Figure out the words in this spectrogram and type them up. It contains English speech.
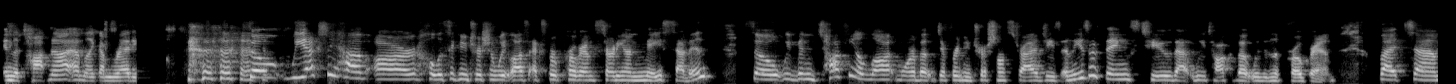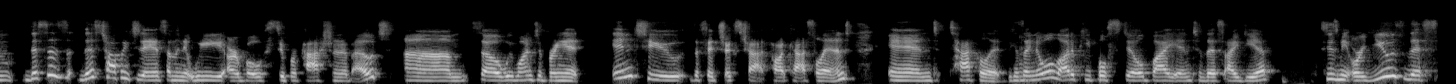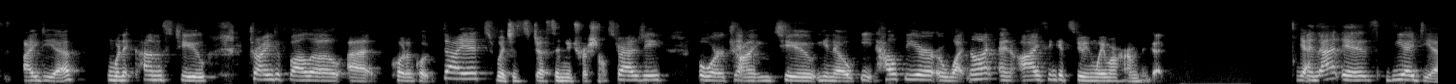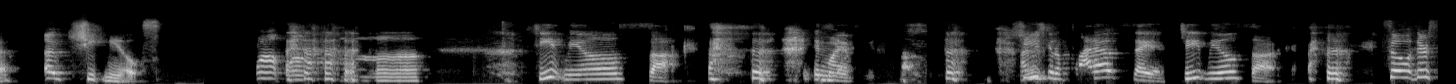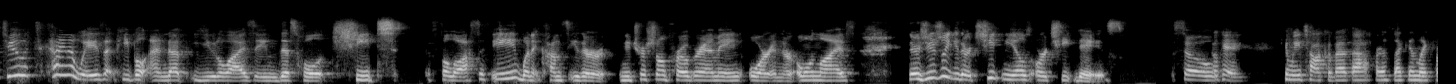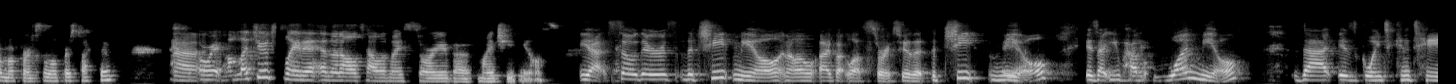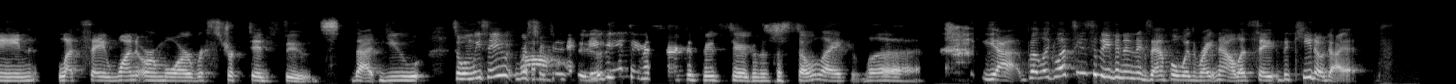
in the top knot. I'm like, I'm ready. so we actually have our holistic nutrition weight loss expert program starting on May 7th. So we've been talking a lot more about different nutritional strategies, and these are things too that we talk about within the program. But um, this is this topic today is something that we are both super passionate about. Um, so we wanted to bring it into the Fit Chicks Chat podcast land and tackle it because I know a lot of people still buy into this idea, excuse me, or use this idea when it comes to trying to follow a quote unquote diet, which is just a nutritional strategy, or trying yeah. to, you know, eat healthier or whatnot. And I think it's doing way more harm than good. Yeah. And that is the idea of cheat meals. Well, uh, cheat meals suck, in my opinion. I'm just going to flat out say it. Cheat meals suck. So there's two kind of ways that people end up utilizing this whole cheat philosophy when it comes to either nutritional programming or in their own lives. There's usually either cheat meals or cheat days. So okay, can we talk about that for a second, like from a personal perspective? Uh, All right, I'll let you explain it, and then I'll tell my story about my cheat meals. Yeah, so there's the cheat meal, and I'll, I've got lots of stories too. That the cheat meal yeah. is that you have one meal that is going to contain let's say one or more restricted foods that you so when we say oh, restricted oh, foods maybe you say restricted foods too because it's just so like ugh. yeah but like let's use it even an example with right now let's say the keto diet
